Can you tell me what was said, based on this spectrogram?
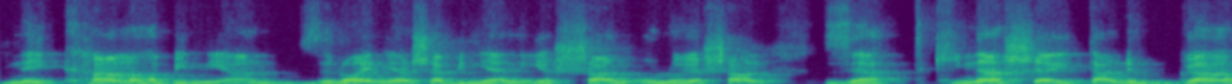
בני כמה הבניין, זה לא העניין שהבניין ישן או לא ישן, זה התקינה שהייתה נהוגה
